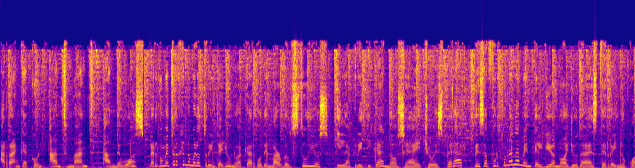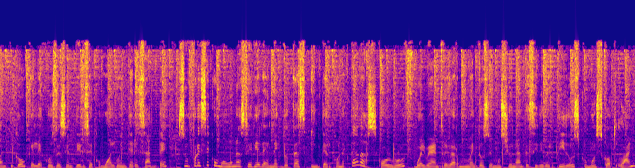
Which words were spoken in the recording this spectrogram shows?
arranca con Ant-Man and the Wasp, largometraje número 31 a cargo de Marvel Studios, y la crítica no se ha hecho esperar. Desafortunadamente el guion no ayuda a este reino cuántico que lejos de sentirse como algo interesante, se ofrece como una serie de anécdotas interconectadas. Paul Ruth vuelve a entregar momentos emocionantes y divertidos como Scott Lang,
